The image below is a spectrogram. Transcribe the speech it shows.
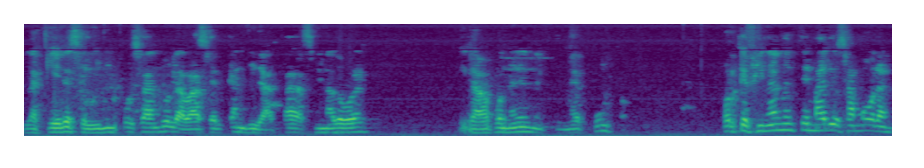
la quiere seguir impulsando, la va a hacer candidata a senadora y la va a poner en el primer punto. Porque finalmente Mario Zamora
